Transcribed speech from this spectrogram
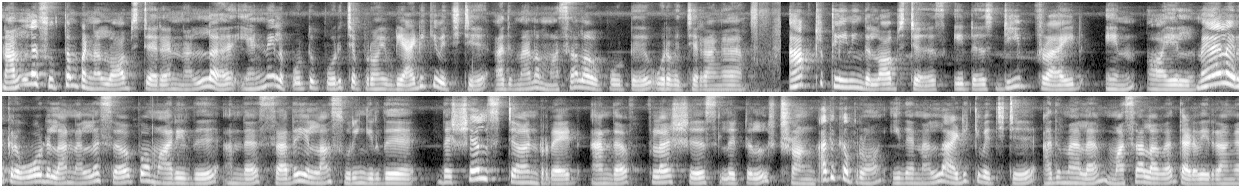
நல்லா சுத்தம் பண்ண லாப்ஸ்டரை நல்லா எண்ணெயில் போட்டு பொரிச்சப்புறம் இப்படி அடுக்கி வச்சுட்டு அது மேலே மசாலாவை போட்டு ஊற வச்சிடுறாங்க. After cleaning the lobsters it is deep fried in oil மேலே இருக்கிற ஓடெல்லாம் நல்லா சிவப்பாக மாறிடுது. அந்த சதையெல்லாம் சுருங்கிடுது. The shells turn red and the flesh is little strong அதுக்கப்புறம் இதை நல்லா அடுக்கி வச்சுட்டு அது மேலே மசாலாவை தடவிடுறாங்க.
